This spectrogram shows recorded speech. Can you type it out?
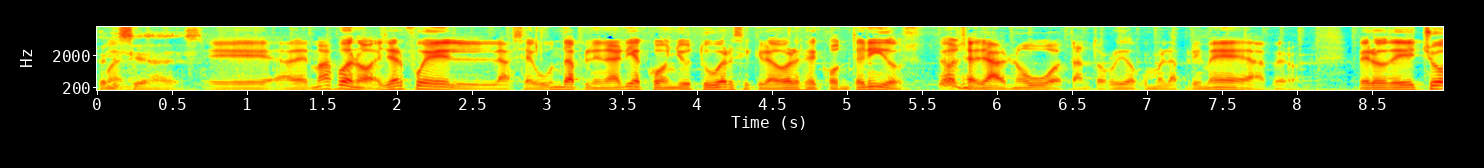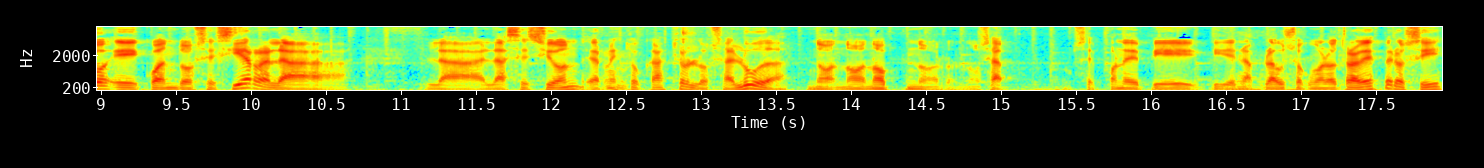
Felicidades. Eh, además, bueno, ayer fue la segunda plenaria con youtubers y creadores de contenidos. O sea, ya no hubo tanto ruido como en la primera, pero, pero de hecho, eh, cuando se cierra la, la, sesión, Ernesto Castro lo saluda. No, no, no, no, no, se pone de pie y pide un aplauso como la otra vez, pero sí,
